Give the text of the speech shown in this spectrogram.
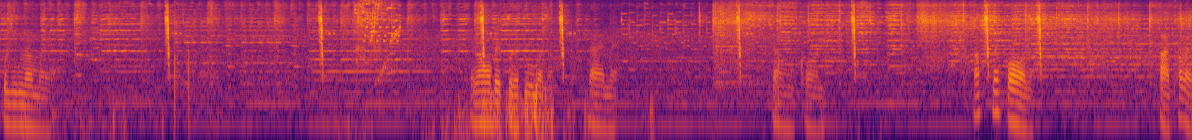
คนยิงนำมาเราไปเปิดดูก่อนนะได้ไหมจำก่อน ครับไม่พอหรอขาดเท่าไหร่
